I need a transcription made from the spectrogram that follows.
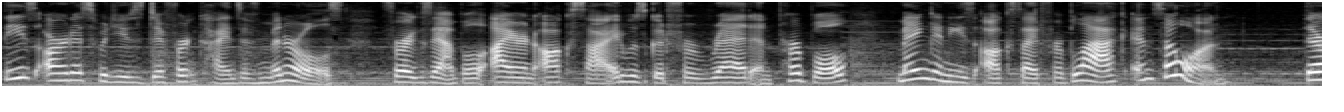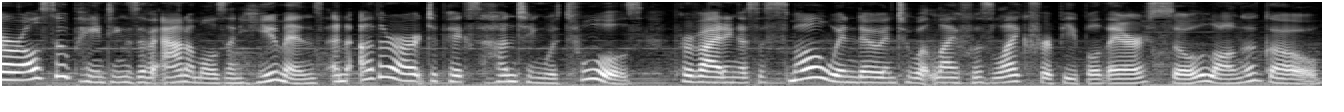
these artists would use different kinds of minerals. For example, iron oxide was good for red and purple, manganese oxide for black, and so on. There are also paintings of animals and humans, and other art depicts hunting with tools, providing us a small window into what life was like for people there so long ago.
